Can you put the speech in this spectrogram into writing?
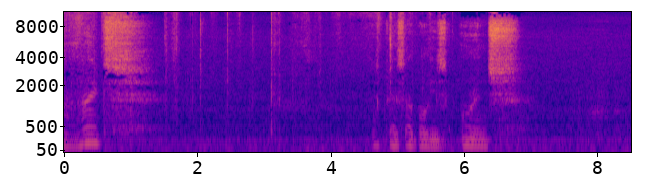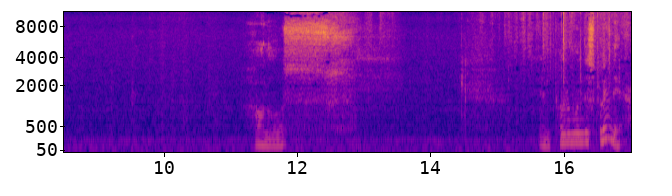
All right. Up all these orange holos and put them on display there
